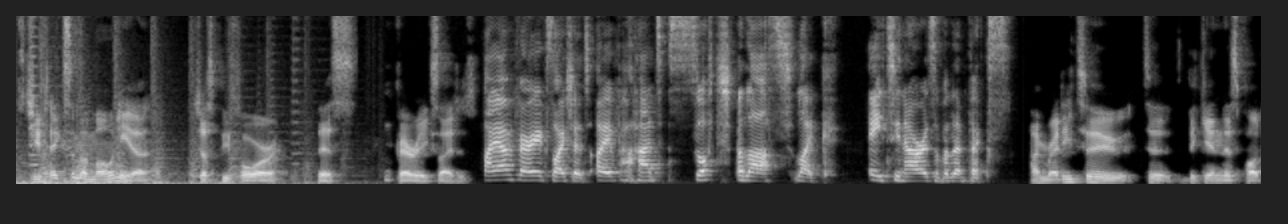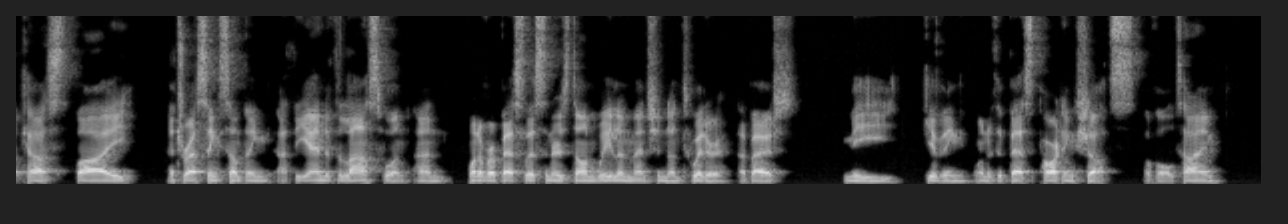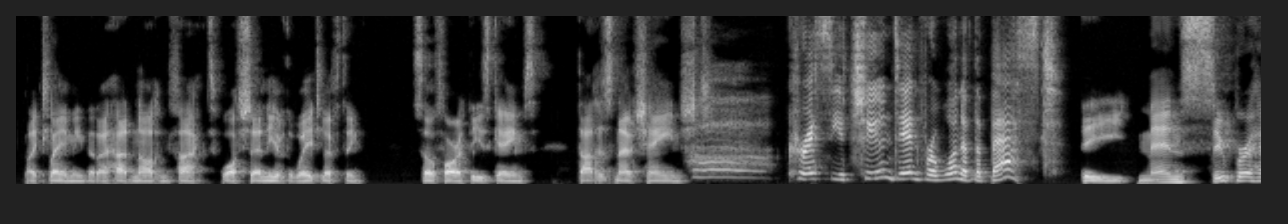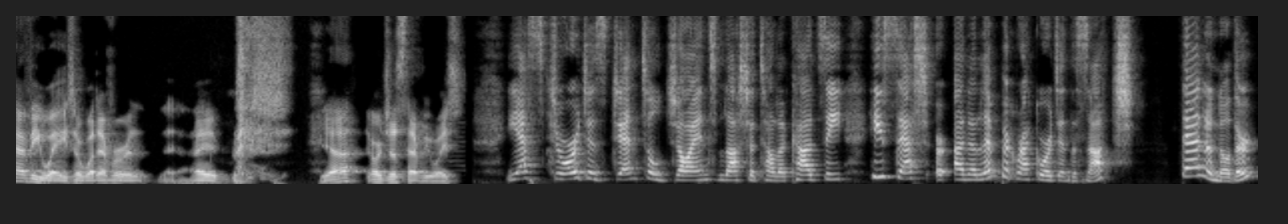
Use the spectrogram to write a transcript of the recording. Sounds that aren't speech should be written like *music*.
*laughs* Did you take some ammonia just before this? Very excited. I am very excited. I've had such a last, like, 18 hours of Olympics. I'm ready to to begin this podcast by addressing something at the end of the last one. And one of our best listeners, Don Whelan, mentioned on Twitter about me giving one of the best parting shots of all time by claiming that I had not, in fact, watched any of the weightlifting so far at these games. That has now changed. *gasps* Chris, you tuned in for one of the best. The men's super heavyweight or whatever. Uh, I, *laughs* yeah, or just heavyweight. Yes, Georgia's gentle giant Lasha Talakhadze. He set an Olympic record in the snatch, then another.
